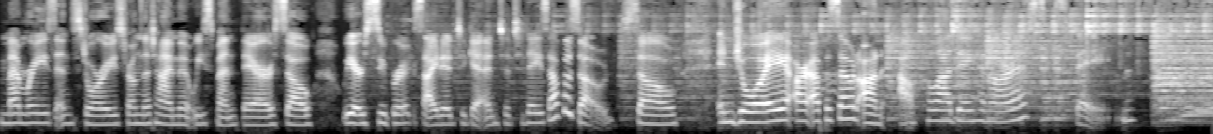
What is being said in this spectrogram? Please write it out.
memories and stories from the time that we spent there. So we are super excited to get into today's episode. So enjoy our episode on Alcala de Henares, Spain.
